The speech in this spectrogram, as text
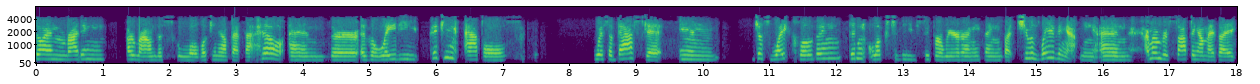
So I'm riding around the school looking up at that hill and there is a lady picking apples with a basket in just white clothing. Didn't look to be super weird or anything, but she was waving at me and I remember stopping on my bike,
